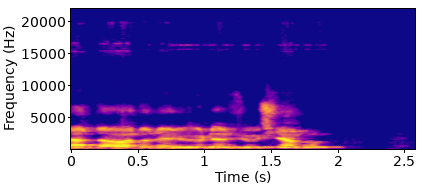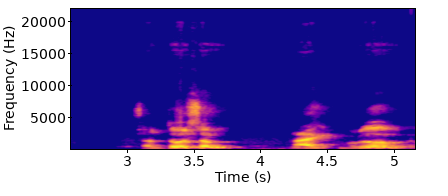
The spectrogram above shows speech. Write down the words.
దాని తర్వాత నేను వీడియో చూశాను. సంతోషం. నాకు ఇప్పుడు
